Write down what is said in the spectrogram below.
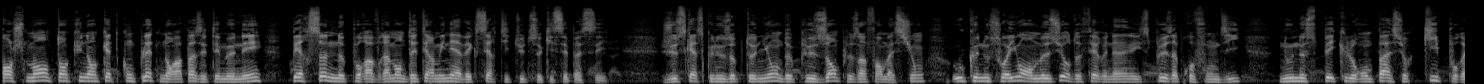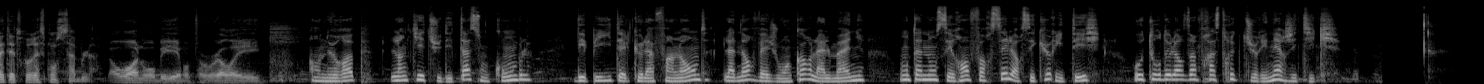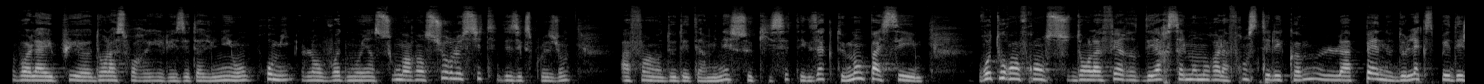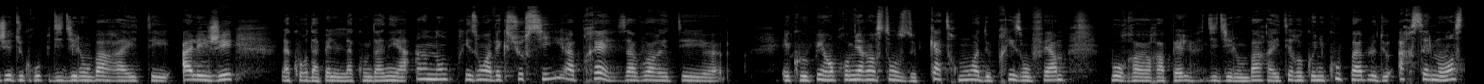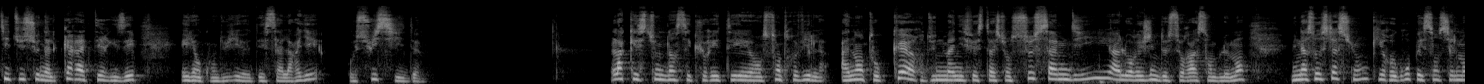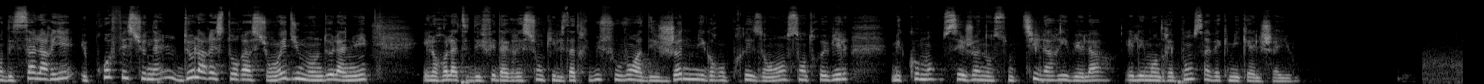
Franchement, tant qu'une enquête complète n'aura pas été menée, personne ne pourra vraiment déterminer avec certitude ce qui s'est passé. Jusqu'à ce que nous obtenions de plus amples informations ou que nous soyons en mesure de faire une analyse plus approfondie, nous ne spéculerons pas sur qui pourrait être responsable. En Europe, l'inquiétude est à son comble. Des pays tels que la Finlande, la Norvège ou encore l'Allemagne ont annoncé renforcer leur sécurité autour de leurs infrastructures énergétiques. Voilà, et puis euh, dans la soirée, les États-Unis ont promis l'envoi de moyens sous-marins sur le site des explosions afin de déterminer ce qui s'est exactement passé. Retour en France dans l'affaire des harcèlements moraux à France Télécom. La peine de l'ex-PDG du groupe Didier Lombard a été allégée. La Cour d'appel l'a condamné à un an de prison avec sursis après avoir été euh, écopé en première instance de quatre mois de prison ferme. Pour euh, rappel, Didier Lombard a été reconnu coupable de harcèlement institutionnel caractérisé ayant conduit euh, des salariés au suicide. La question de l'insécurité en centre-ville à Nantes au cœur d'une manifestation ce samedi. À l'origine de ce rassemblement, une association qui regroupe essentiellement des salariés et professionnels de la restauration et du monde de la nuit. Ils relatent des faits d'agression qu'ils attribuent souvent à des jeunes migrants présents en centre-ville. Mais comment ces jeunes en sont-ils arrivés là? Élément de réponse avec Michael Chaillot.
